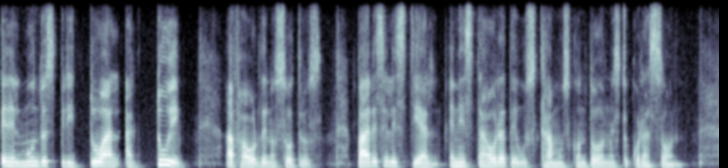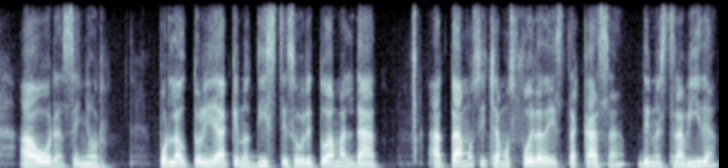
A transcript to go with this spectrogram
en el mundo espiritual actúe a favor de nosotros. Padre Celestial, en esta hora te buscamos con todo nuestro corazón. Ahora, Señor, por la autoridad que nos diste sobre toda maldad, atamos y echamos fuera de esta casa, de nuestra vida,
